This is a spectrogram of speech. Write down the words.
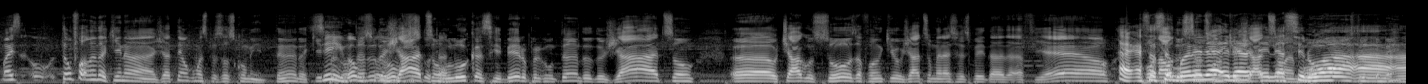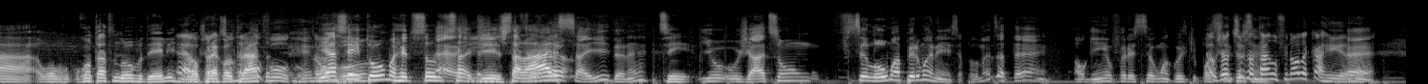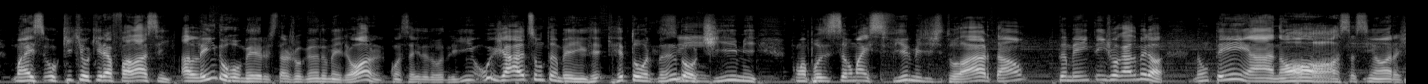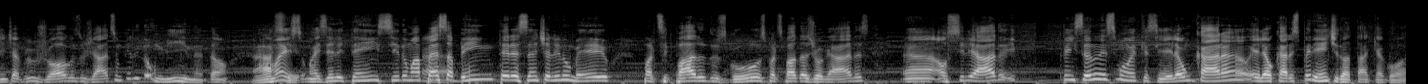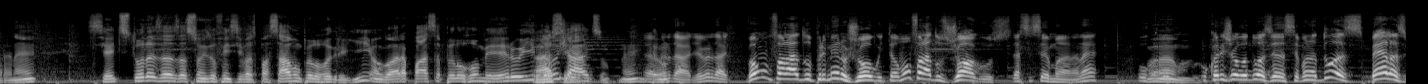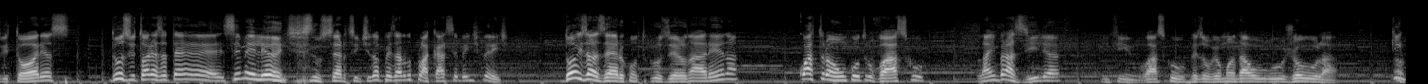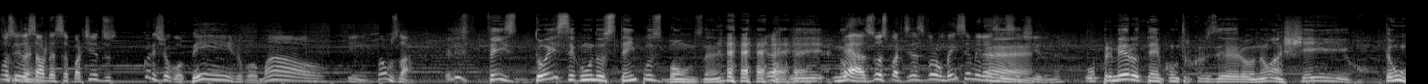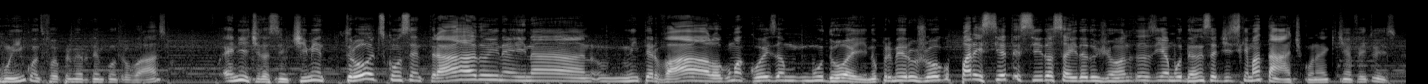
Mas estão falando aqui na. Já tem algumas pessoas comentando aqui, Sim, perguntando vamos- do vamos Jadson, discutir. o Lucas Ribeiro perguntando do Jadson, ah, o Thiago Souza falando que o Jadson merece o respeito da, da Fiel. É, essa Ronaldo semana Santos ele, falando que ele, o ele é assinou monstro a- a- o, o contrato novo dele, né, o, pré-contrato, o e aceitou uma redução de, É, sa- a gente, de a gente tá salário. da saída, né? Sim. E o, o Jadson selou uma permanência. Pelo menos até alguém oferecer alguma coisa que É, possa o ser Jadson já interessante. tá no final da carreira, É. né? Mas o que, que eu queria falar, assim, além do Romero estar jogando melhor com a saída do Rodriguinho, o Jadson também, re- retornando Sim. ao time, com uma posição mais firme de titular e tal, também tem jogado melhor. Não tem, ah, nossa senhora, a gente já viu jogos do Jadson que ele domina então. Ah, não é sim. isso, mas ele tem sido uma É. peça bem interessante ali no meio, participado dos gols, participado das jogadas, ah, auxiliado e pensando nesse momento que assim, ele é um cara, ele é o cara experiente do ataque agora, né? Se antes todas as ações ofensivas passavam pelo Rodriguinho, agora passa pelo Romero e Ah, pelo sim. Jadson, né? É verdade, é verdade. Vamos falar do primeiro jogo, então. Vamos falar dos jogos dessa semana, né? O, Vamos. o, o Corinthians jogou duas vezes a semana, duas belas vitórias. Duas vitórias até semelhantes, no certo sentido, apesar do placar ser bem diferente. 2 a 0 contra o Cruzeiro na Arena, 4 a 1 contra o Vasco lá em Brasília. Enfim, o Vasco resolveu mandar o, o jogo lá. Quem que vocês acharam dessa partida? O Corinthians jogou bem, jogou mal. Enfim, vamos lá. Ele fez dois segundos tempos bons, né? e no É, as duas partidas foram bem semelhantes É. nesse sentido, né? O primeiro tempo contra o Cruzeiro eu não achei tão ruim quanto foi o primeiro tempo contra o Vasco. É nítido, assim, o time entrou desconcentrado e, na- e na- no, no intervalo alguma coisa mudou aí. No primeiro jogo parecia ter sido a saída do Jonas e a mudança de esquema tático, né, que tinha feito isso.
